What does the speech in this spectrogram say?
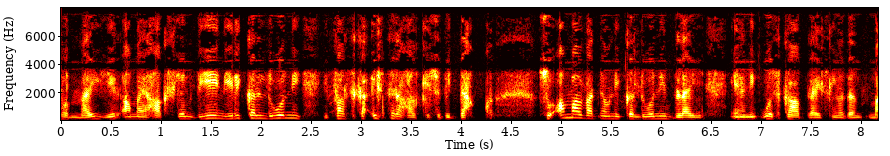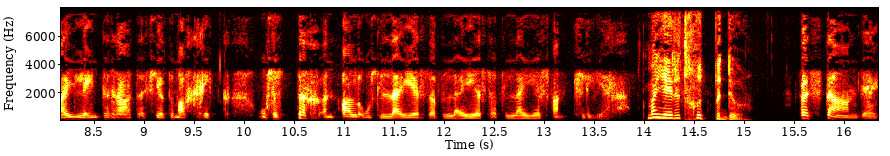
vir my hier aan my hakskeen weer in hierdie kolonie, die vaske eysterhaltjies op die dak. So almal wat nou in die kolonie bly en in die Ooskaap bly, sien dink my lenteraad is heeltemal gek. Ons is terug in al ons leiers of leiers of leiers van klere. Maar jy het dit goed bedoel. Verstaan jy?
